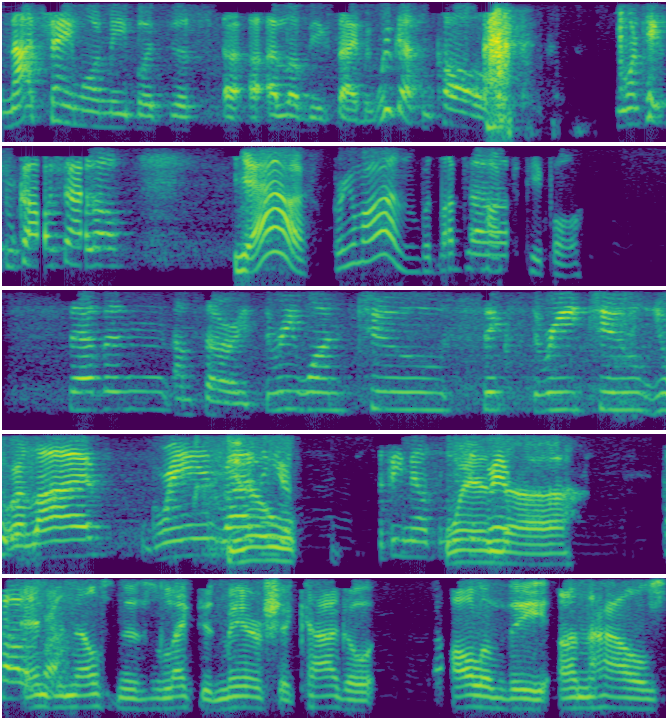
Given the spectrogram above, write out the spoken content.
not shame on me, but just uh, I love the excitement. We've got some calls. you want to take some calls, Shiloh? Yeah, bring them on. Would love to talk uh, to people. Seven, I'm sorry, three one two six three two. You are live. Grand Rising. you know, female when uh, Andrew from. Nelson is elected mayor of Chicago, all of the unhoused,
